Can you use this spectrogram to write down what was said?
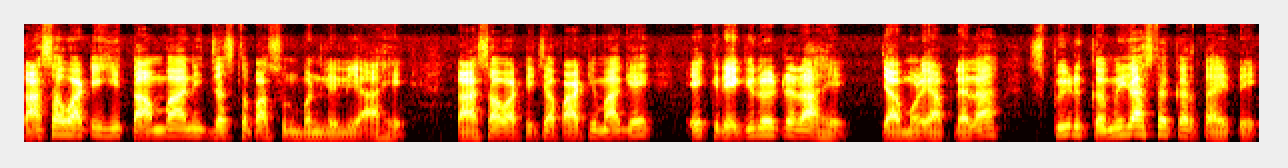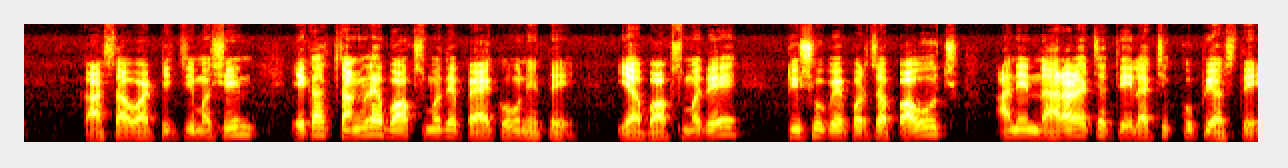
कासावाटी ही तांबा आणि जस्तपासून बनलेली आहे. कासावाटीच्या पाठीमागे एक रेग्युलेटर आहे. त्यामुळे आपल्याला स्पीड कमी जास्त करता येते. कासावाटीची मशीन एका चांगल्या बॉक्समध्ये पॅक होऊन येते. या बॉक्समध्ये टिश्यू पेपरचा पाऊच आणि नारळाच्या तेलाची कुपी असते.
